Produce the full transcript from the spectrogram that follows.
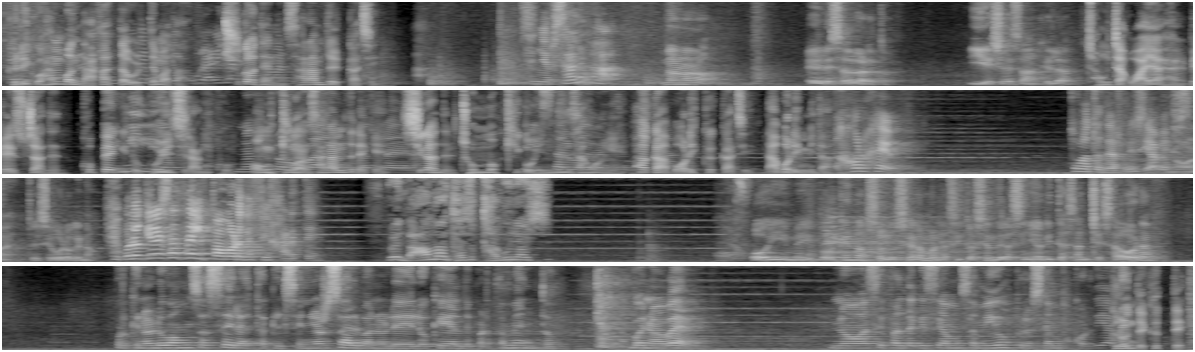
그리고 한 번 나갔다 올 때마다 추가되는 사람들까지 Señor Salva. No, no, no. Él es Alberto. 정작 와야 할 매수자는 코빼기도 보이질 않고 엉뚱한 사람들에게 시간을 좀 먹히고 있는 상황에 화가 머리끝까지 나버립니다. Tú no tendrás mis llaves. No, ¿eh? Estoy seguro que no. Bueno, ¿quieres hacer el favor de fijarte? 왜 나만 계속 가구냐 씨. Oíme, ¿y por qué no solucionamos la situación de la señorita Sánchez ahora? Porque no lo vamos a hacer hasta que el señor Salva no le dé lo que al departamento. Bueno, a ver. No hace falta que seamos amigos, pero seamos cordiales. 그런데 그때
